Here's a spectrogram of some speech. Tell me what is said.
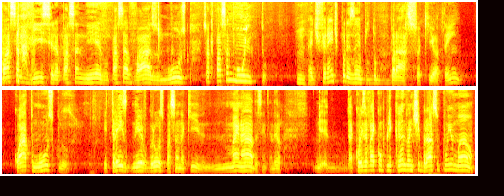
Passa víscera, passa nervo, passa vaso, músculo. Só que passa muito. Uhum. É diferente, por exemplo, do braço aqui, ó. Tem quatro músculos e três nervos grossos passando aqui, mais nada, você entendeu? A coisa vai complicando o antebraço, punho, mão.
